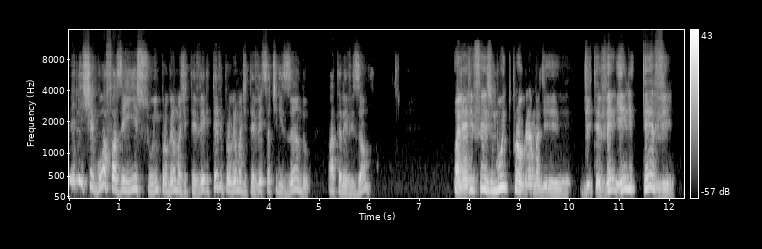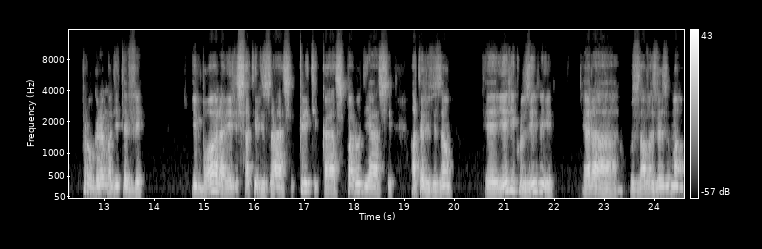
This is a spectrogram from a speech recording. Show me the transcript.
Ele chegou a fazer isso em programas de TV? Ele teve programa de TV satirizando a televisão? Olha, ele fez muito programa de, de TV e ele teve programa de TV. Embora ele satirizasse, criticasse, parodiasse a televisão, e ele, inclusive, era usava às vezes uma,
